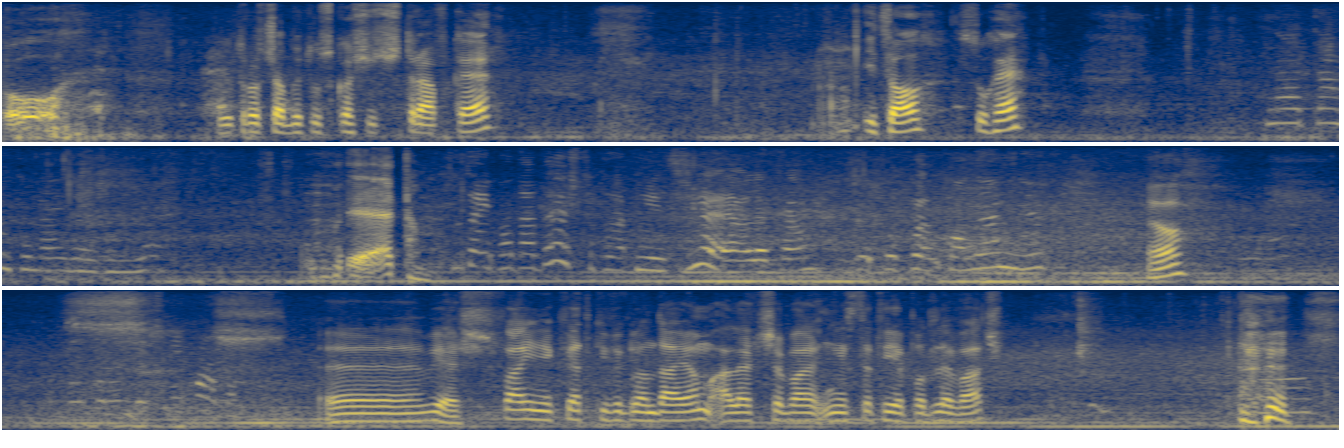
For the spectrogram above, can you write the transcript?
O, jutro trzeba by tu skosić trawkę. I co? Suche? No tam to najwyżej. Je, tam. Tutaj pada deszcz, to tak nie jest źle, ale tam pod balkonem, nie? Jo? Pada. E, wiesz, fajnie kwiatki wyglądają, ale trzeba niestety je podlewać.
